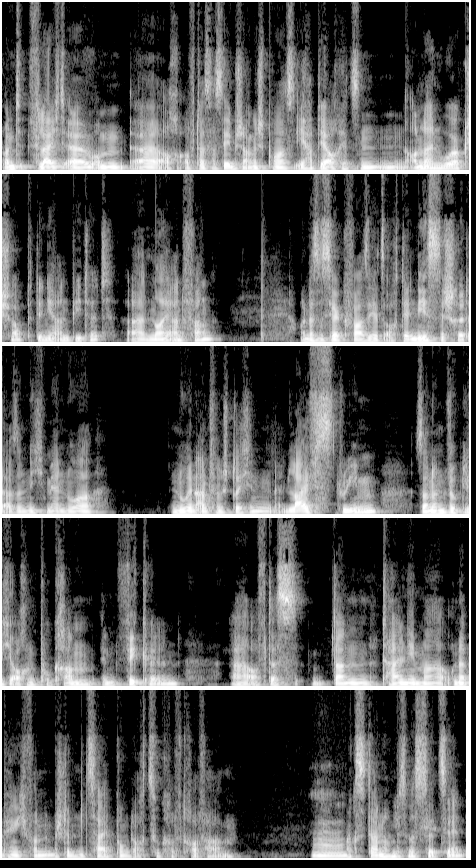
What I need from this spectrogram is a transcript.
Und vielleicht, ähm, um äh, auch auf das, was du eben schon angesprochen hast, ihr habt ja auch jetzt einen Online-Workshop, den ihr anbietet, äh, Neuanfang. Und das ist ja quasi jetzt auch der nächste Schritt. Also nicht mehr nur, nur in Anführungsstrichen Livestream, sondern wirklich auch ein Programm entwickeln, äh, auf das dann Teilnehmer unabhängig von einem bestimmten Zeitpunkt auch Zugriff drauf haben. Mhm. Magst du da noch ein bisschen was zu erzählen?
